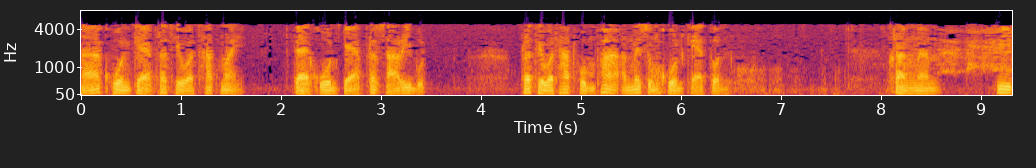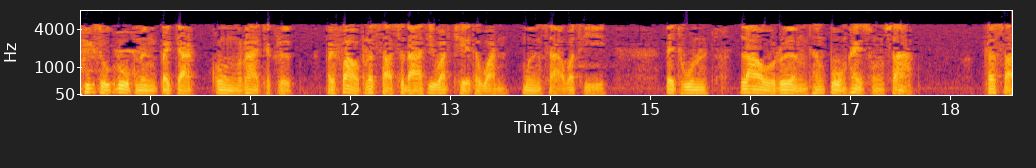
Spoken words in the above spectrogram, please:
หาควรแก่พระเทวทัตไม่ แต่ควรแก่พระสารีบุตร พระเทวทัตห่มผ้าอันไม่สมควรแก่ตน ครั้งนั้นมีภิกษุรูปหนึ่งไปจากกรุงราชคลึก ไปเฝ้าพระศาสดาที่วัดเชตวัน เมืองสาวัตถี ได้ทูลเล่าเรื่องทั้งปวงให้ทรงทราบพระศา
